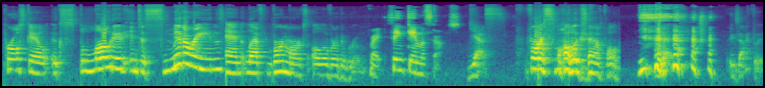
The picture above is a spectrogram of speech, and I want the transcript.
pearl scale exploded into smithereens and left burn marks all over the room. Right. Think Game of Thrones. Yes, for a small example. Yes, exactly.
